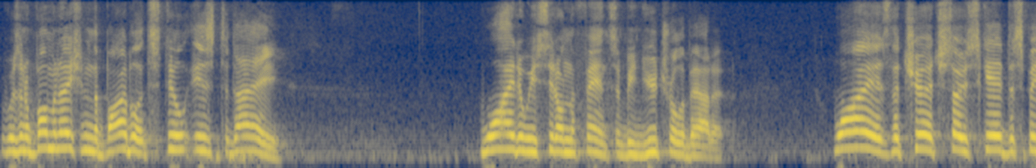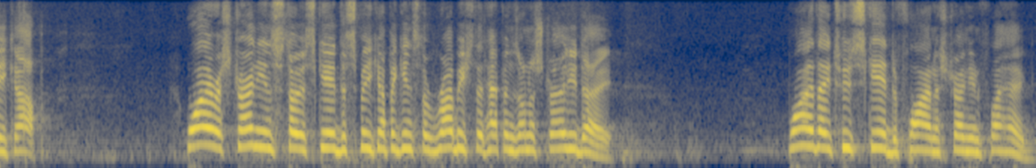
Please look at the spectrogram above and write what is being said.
It was an abomination in the Bible, it still is today. Why do we sit on the fence and be neutral about it? Why is the church so scared to speak up? Why are Australians so scared to speak up against the rubbish that happens on Australia Day? Why are they too scared to fly an Australian flag?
